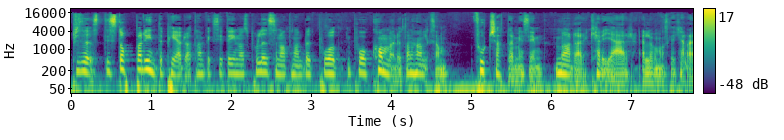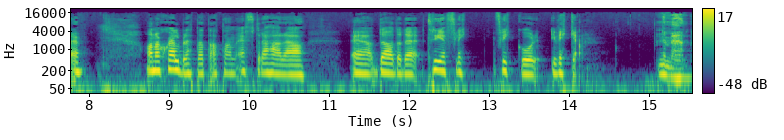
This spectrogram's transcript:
precis, det stoppade inte Pedro att han fick sitta in hos polisen och att han hade blivit på, påkommen utan han liksom fortsatte med sin mördarkarriär eller vad man ska kalla det. Och han har själv berättat att han efter det här eh, dödade tre flick, flickor i veckan. Nej men.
